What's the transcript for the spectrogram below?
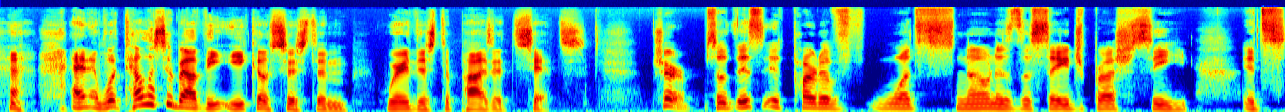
and what tell us about the ecosystem where this deposit sits. Sure. So this is part of what's known as the Sagebrush Sea. It's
